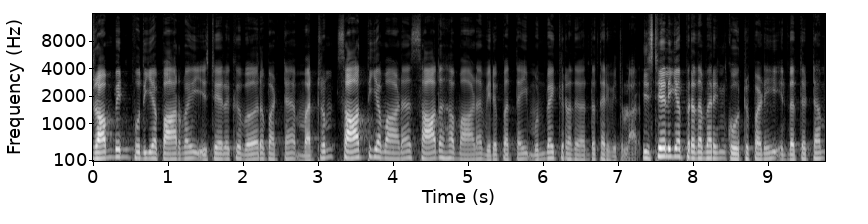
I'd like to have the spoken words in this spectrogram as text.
ட்ரம்பின் புதிய பார்வை இஸ்ரேலுக்கு வேறுபட்ட மற்றும் சாத்தியமான சாதகமான விருப்பத்தை முன்வைக்கிறது என்று தெரிவித்துள்ளார். இஸ்ரேலிய பிரதமரின் கூற்றுப்படி இந்த திட்டம்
